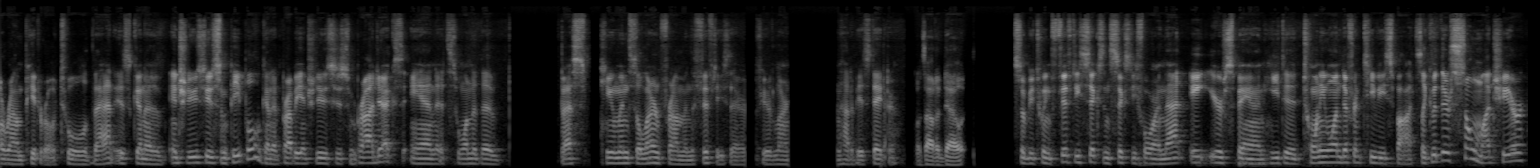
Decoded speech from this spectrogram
around Peter O'Toole, that is going to introduce you to some people, going to probably introduce you to some projects, and it's one of the best humans to learn from in the 50s there if you're learning how to be a stage actor. Without a doubt. So between 56 and 64, in that eight year span, he did 21 different TV spots. Like, there's so much here.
